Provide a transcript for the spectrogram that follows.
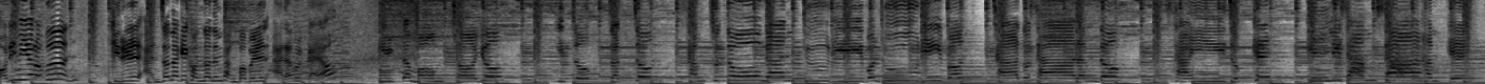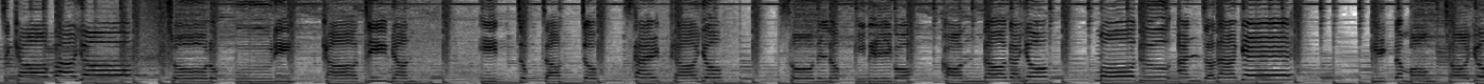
어린이 여러분, 길을 안전하게 건너는 방법을 알아볼까요? 일단 멈춰요. 이쪽 저쪽 3초 동안 두리번 두리번 차도 사람도 사이좋게 1, 2, 3, 4 함께 지켜봐요. 초록불이 켜지면 건너가요. 모두 안전하게 일단 멈춰요.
